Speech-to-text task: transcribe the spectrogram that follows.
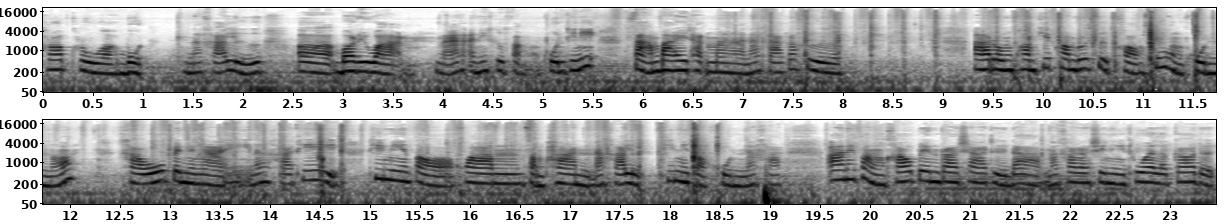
ครอบครัวบุตร นะคะ หรืออบริวารนะ อันนี้คือฝั่งของคุณทีนี้สามใบถัดมานะคะก็คือ อารมณ์ความคิดความรู้สึกของคู่ของคุณเนาะเขาเป็นยังไงนะคะที่ที่มีต่อความสัมพันธ์นะคะ หรือที่มีต่อคุณนะคะ อ่าในฝั่งของเขาเป็นราชาถือดาบนะคะ ราชินีถ้วยแล้วก็เดอะ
